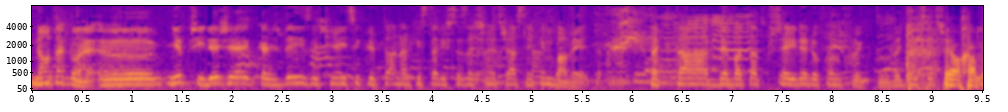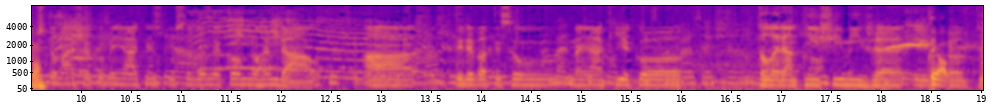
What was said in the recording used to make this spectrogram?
No takhle, uh, mně přijde, že každý začínající kryptoanarchista, když se začne třeba s někým bavit, tak ta debata přejde do konfliktu. Zatímco třeba jo, chápu. už to máš jakoby nějakým způsobem jako mnohem dál a ty debaty jsou na nějaký jako tolerantnější míře i jo. tu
